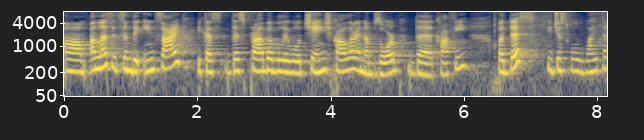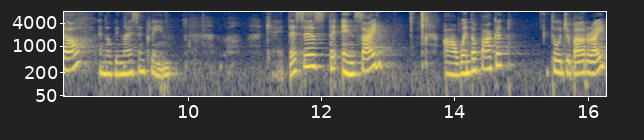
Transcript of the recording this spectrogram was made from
um, unless it's in the inside, because this probably will change color and absorb the coffee. But this, you just will wipe it off and it'll be nice and clean. Okay, this is the inside uh, window pocket. I told you about, right?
